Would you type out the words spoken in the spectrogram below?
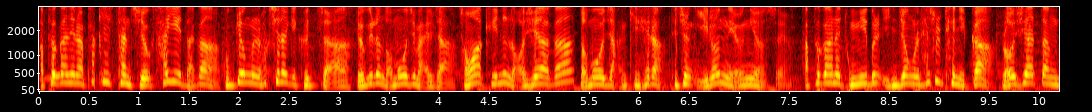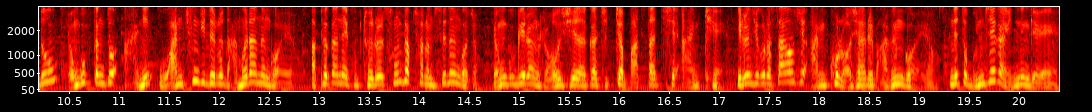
아프간이랑 파키스탄 지역 사이에다가 국경을 확실하게 긋자. 여기로 넘어오지 말자. 정확히는 러시아가 넘어오지 않게 해라. 대충 이런 내용이었어요. 아프간의 독립을 인정을 해줄 테니까 러시아 땅도 영국 땅도 아닌 완충지대로 남으라는 거예요. 아프간의 국토를 성벽처럼 쓰는 거죠. 영국이랑 러시아가 직접 맞닿지 않게 이런 식으로 싸 우지 들어오지 않고 러시아를 막은 거예요. 근데 또 문제가 있는 게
